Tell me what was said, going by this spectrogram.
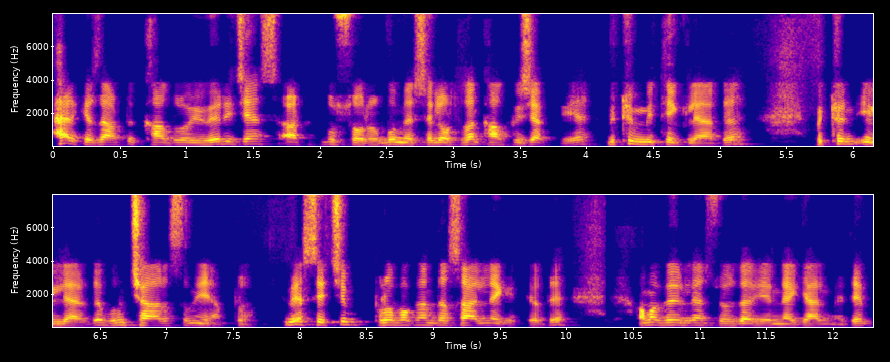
herkes artık kadroyu vereceğiz, artık bu sorun, bu mesele ortadan kalkacak diye bütün mitinglerde, bütün illerde bunun çağrısını yaptı. Ve seçim propagandası haline getirdi. Ama verilen sözler yerine gelmedi.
